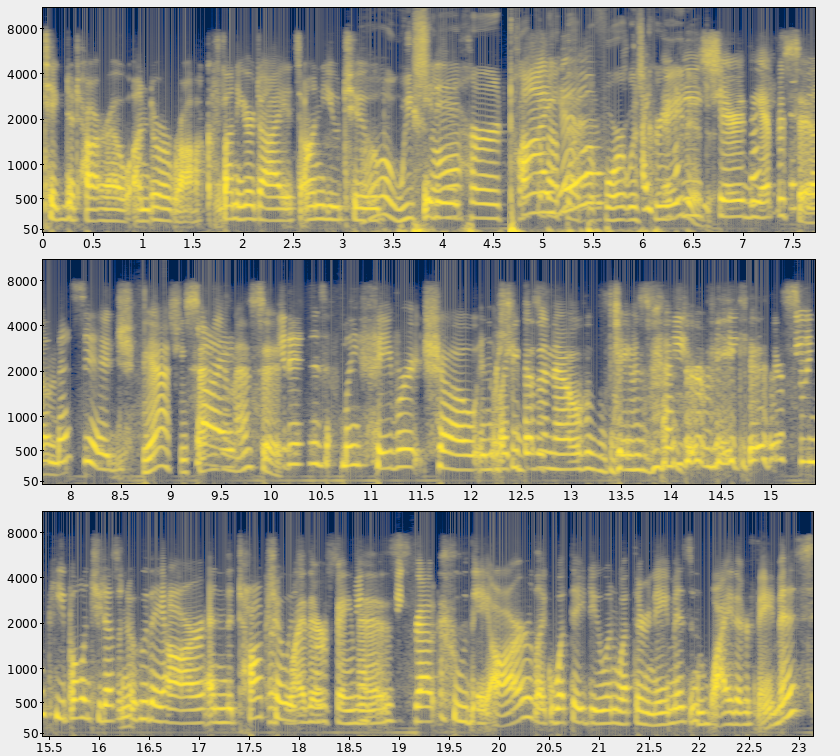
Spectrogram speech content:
Tig Notaro, Under a Rock. Funny or Die. It's on YouTube. Oh, we saw is- her talk I about that know. before it was I- I created. He shared the I sent a episode. message. Yeah, she sent me a message. It is my favorite show. In Where like she doesn't know who James Van Der Beek is. interviewing people and she doesn't know who they are and the talk Like show why is they're her trying to famous. figure out who they are like what they do and what their name is and why they're famous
